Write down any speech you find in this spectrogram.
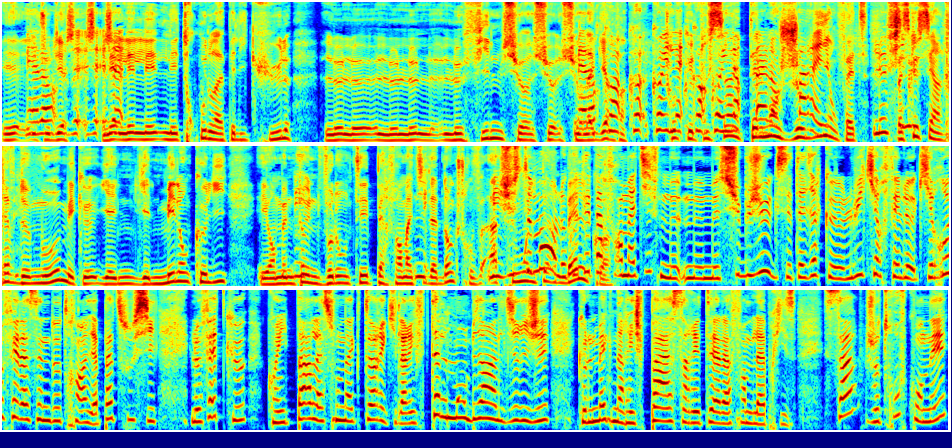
Et Mais je veux dire, les, j'ai- les- les- les trous dans la pellicule, le, le, le, le, film sur, sur, sur la alors, guerre. quand- quand- quand je trouve a- que tout ça est tellement alors, joli pareil, en fait. Parce que c'est un rêve de mots, mais qu'il y, a une- il y a une mélancolie et en même Mais- temps une volonté performative là-dedans que je trouve Mais absolument justement, hyper le belle. côté quoi. performatif me, me, me subjugue. C'est-à-dire que lui qui refait, le, qui refait la scène de train, il n'y a pas de souci. Le fait que quand il parle à son acteur et qu'il arrive tellement bien à le diriger que le mec n'arrive pas à s'arrêter à la fin de la prise. Ça, je trouve qu'on est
